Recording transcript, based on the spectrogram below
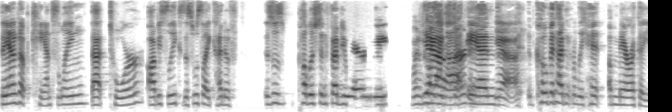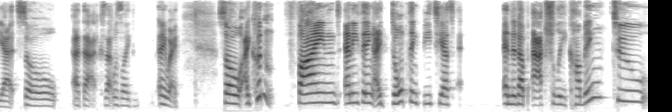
They ended up canceling that tour, obviously, because this was like kind of this was published in February When Yeah, COVID started. and- yeah. COVID hadn't really hit America yet. So at that, because that was like anyway. So I couldn't find anything. I don't think BTS ended up actually coming to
